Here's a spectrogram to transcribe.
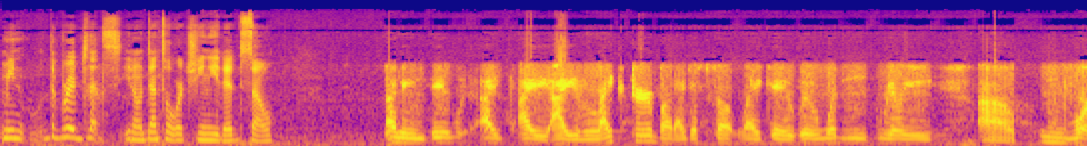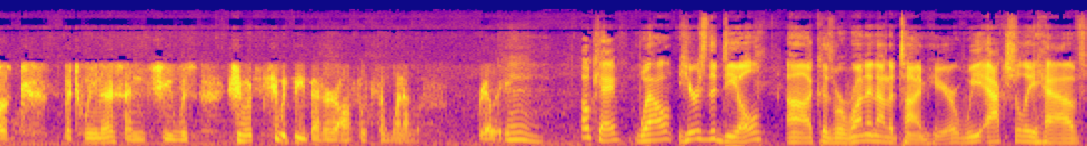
I mean, the bridge that's you know dental work she needed. So I mean, it, I, I I liked her, but I just felt like it, it wouldn't really uh, work between us, and she was she would she would be better off with someone else. Really. Okay. Well, here's the deal because we're running out of time here. We actually have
